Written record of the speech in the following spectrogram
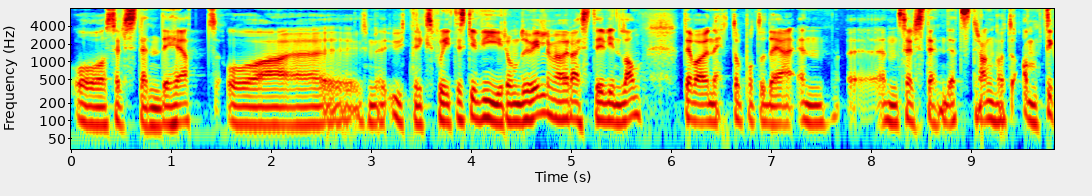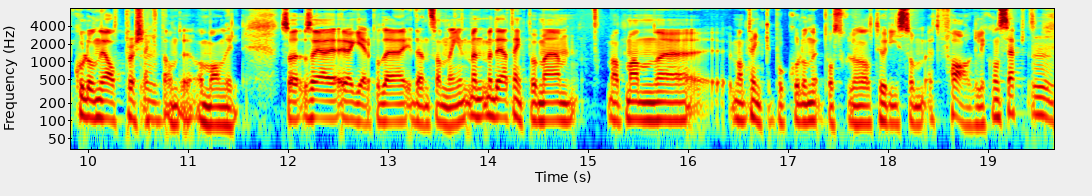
og selvstendighet og uh, liksom, utenrikspolitiske vyer, om du vil, med å reise til Vinland, det var jo nettopp måtte det en, en selvstendighetstrang og et antikolonialt prosjekt, mm. om, du, om, man vil. Så, så, jeg reagerer på det i den sammenhengen. Men, men det jeg tenker på med at man, eh, man tenker på postkolonial teori som et faglig konsept, mm.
